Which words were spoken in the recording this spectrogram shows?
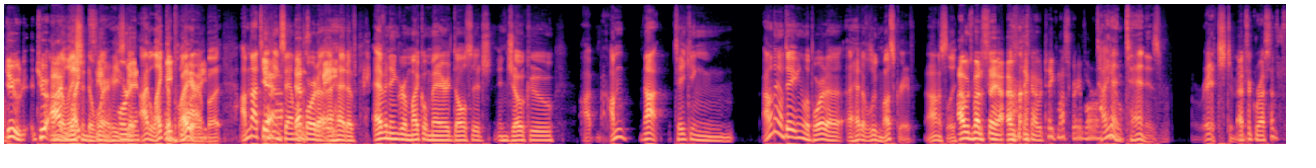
Dude, to in I relation like to where Sam he's. Laporta Getting, I like the player, five. but I'm not taking Yeah, Sam Laporta ahead of Evan Engram, Michael Mayer, Dulcich, Njoku. I, I'm not taking. I don't think I'm taking Laporta ahead of Luke Musgrave. Honestly, I was about to say I would think I would take Musgrave Or him, tight end ten is rich to me. That's aggressive.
